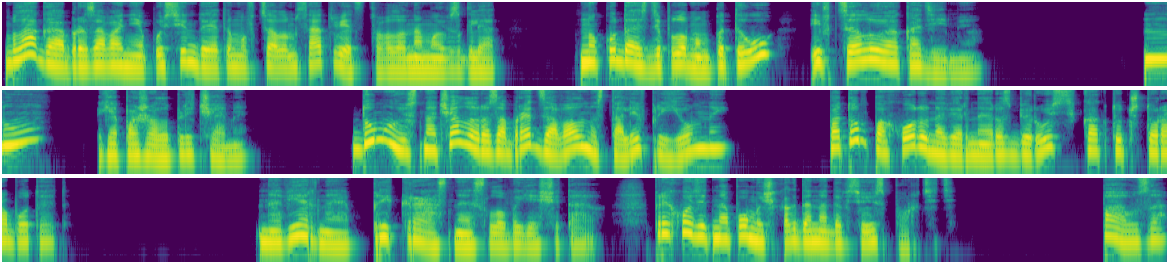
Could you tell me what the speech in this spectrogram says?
Благо, образование Пусинды этому в целом соответствовало, на мой взгляд. Но куда с дипломом ПТУ и в целую академию? «Ну», — я пожала плечами, — «думаю, сначала разобрать завал на столе в приемной. Потом по ходу, наверное, разберусь, как тут что работает». Наверное, прекрасное слово, я считаю. Приходит на помощь, когда надо все испортить. Пауза.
